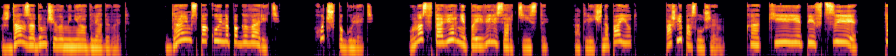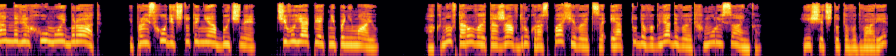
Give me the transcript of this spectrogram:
Ждан задумчиво меня оглядывает. Дай им спокойно поговорить. Хочешь погулять? У нас в таверне появились артисты. Отлично поют. Пошли послушаем. Какие певцы! Там наверху мой брат, и происходит что-то необычное, чего я опять не понимаю. Окно второго этажа вдруг распахивается, и оттуда выглядывает хмурый Санька. Ищет что-то во дворе,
